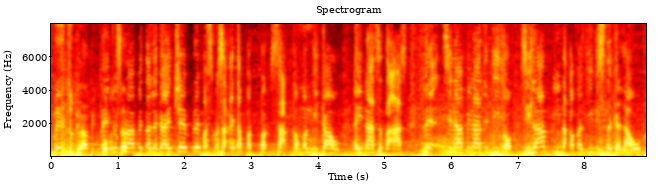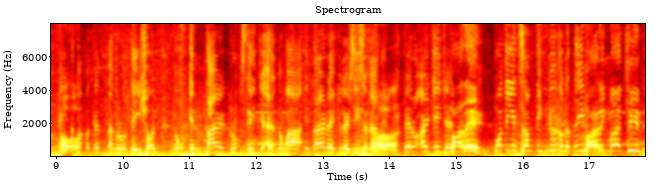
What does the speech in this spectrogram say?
medyo grabe Medyo bumagsak. grabe talaga. And syempre, mas masakit ang pagbagsak kapag Mm. ikaw ay nasa taas. Le, sinabi natin dito, sila ang pinakamalinis na galaw, pinakamagandang rotation nung entire group stage, uh, nung uh, entire regular season natin. Ah. Pero Archangel, Pare! putting in something new to the table. Paring Majin,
